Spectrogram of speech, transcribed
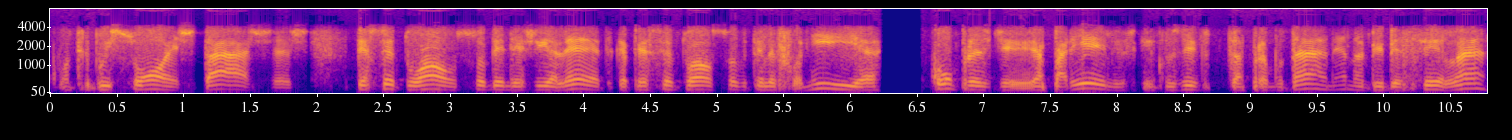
Contribuições, taxas, percentual sobre energia elétrica, percentual sobre telefonia, compras de aparelhos, que inclusive está para mudar né, na BBC lá.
